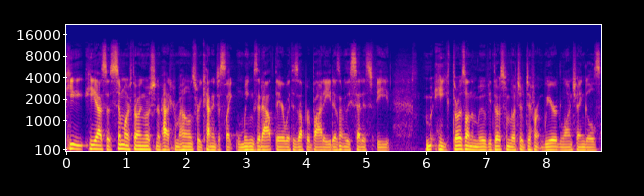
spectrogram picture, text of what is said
he he has a similar throwing motion to Patrick Mahomes, where he kind of just like wings it out there with his upper body. He doesn't really set his feet. He throws on the move. He throws from a bunch of different weird launch angles.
